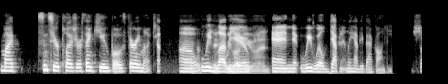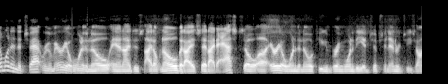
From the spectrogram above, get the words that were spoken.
My sincere pleasure. Thank you both very much. Oh, we love we you. Love you hon. And we will definitely have you back on. Someone in the chat room, Ariel wanted to know, and I just, I don't know, but I said I'd ask. So uh, Ariel wanted to know if you can bring one of the Egyptian energies on.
